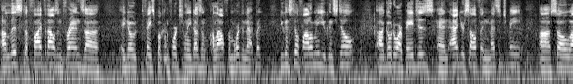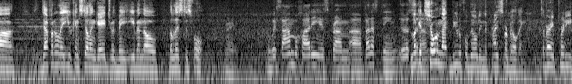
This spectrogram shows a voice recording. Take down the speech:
uh, list of 5,000 friends. Uh, you know, Facebook unfortunately doesn't allow for more than that, but you can still follow me. You can still uh, go to our pages and add yourself and message me. Uh, so uh, definitely you can still engage with me, even though the list is full. Right. Wissam Bukhari is from uh, Palestine. Look at show him that beautiful building, the Chrysler Building. It's a very pretty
